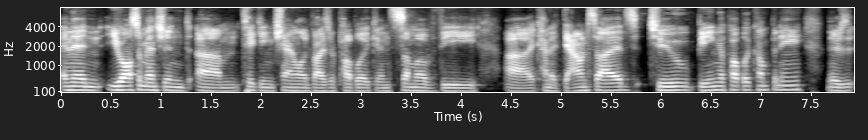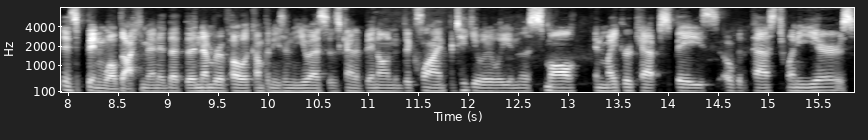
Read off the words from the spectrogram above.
And then you also mentioned um, taking ChannelAdvisor public and some of the uh, kind of downsides to being a public company. There's, it's been well documented that the number of public companies in the U.S. has kind of been on a decline, particularly in the small and micro cap space over the past 20 years.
